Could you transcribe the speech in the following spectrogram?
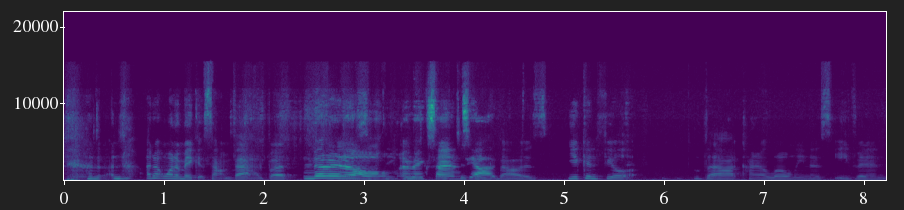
I don't want to make it sound bad, but No, no, no. It makes sense. To Yeah. about is you can feel that kind of loneliness even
